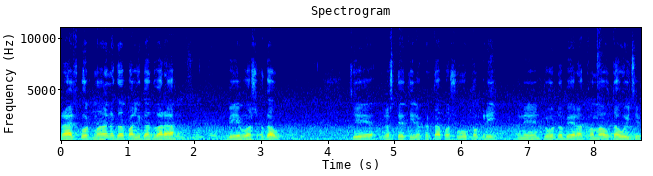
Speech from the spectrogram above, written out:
રાજકોટ મહાનગરપાલિકા દ્વારા બે વર્ષ અગાઉ જે રસ્તેથી રખડતા પશુઓ પકડી અને ઢોર ડબે રાખવામાં આવતા હોય છે.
